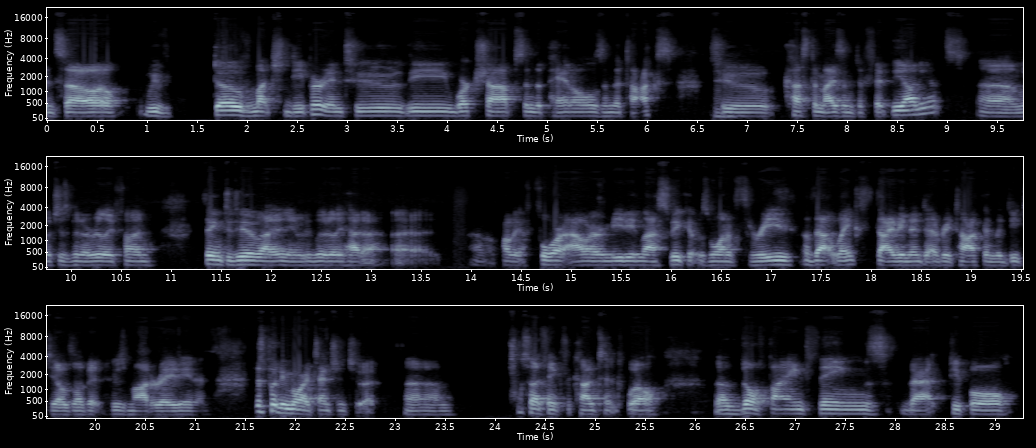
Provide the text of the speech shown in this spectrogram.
And so we've dove much deeper into the workshops and the panels and the talks to mm-hmm. customize them to fit the audience, um, which has been a really fun thing to do. I, you know, we literally had a, a know, probably a four hour meeting last week. It was one of three of that length, diving into every talk and the details of it, who's moderating, and just putting more attention to it. Um, so I think the content will, uh, they'll find things that people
